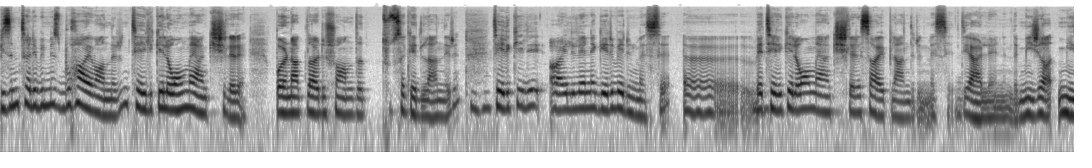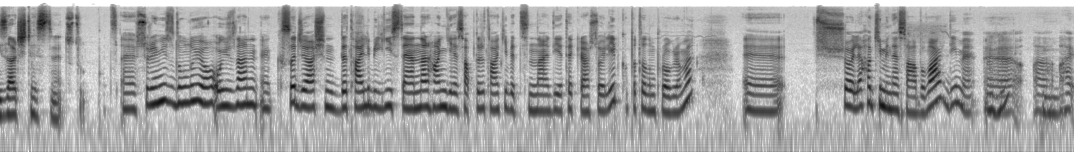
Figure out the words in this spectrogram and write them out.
bizim talebimiz bu hayvanların tehlikeli olmayan kişilere barınaklarda şu anda tutsak edilenlerin hı hı. tehlikeli ailelerine geri verilmesi e, ve tehlikeli olmayan kişilere sahiplendirilmesi diğerlerinin de miza, mizaç testine tutulup e, süremiz doluyor. O yüzden e, kısaca şimdi detaylı bilgi isteyenler hangi hesapları takip etsinler diye tekrar söyleyip kapatalım programı. E, şöyle Hakim'in hesabı var değil mi? Hı hı. Ee, hı.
